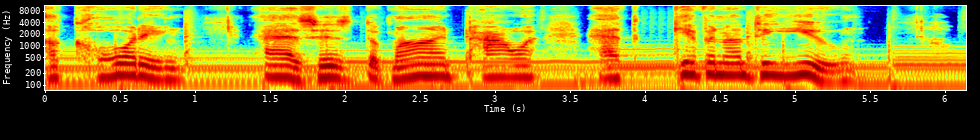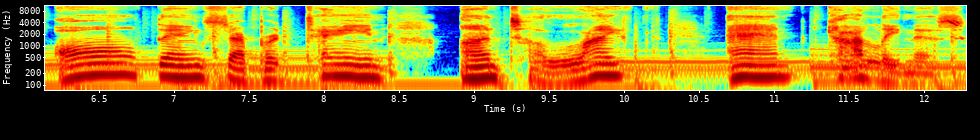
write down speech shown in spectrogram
according as his divine power hath given unto you all things that pertain unto life and godliness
